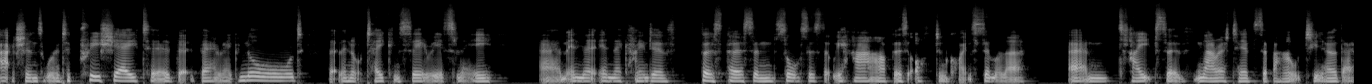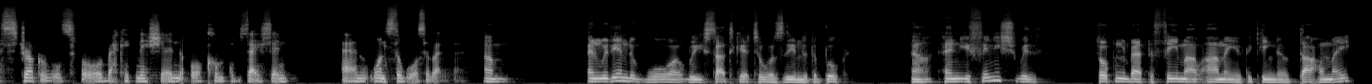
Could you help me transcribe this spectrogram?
actions weren't appreciated, that they're ignored, that they're not taken seriously. Um, in the in the kind of first person sources that we have, there's often quite similar um, types of narratives about you know their struggles for recognition or compensation um, once the wars are over. Um, and with the end of war, we start to get towards the end of the book, uh, and you finish with talking about the female army of the Kingdom of Dahomey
